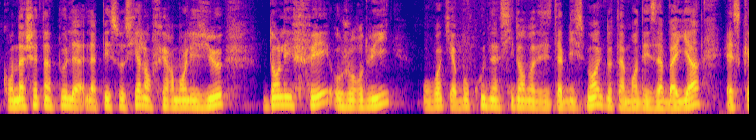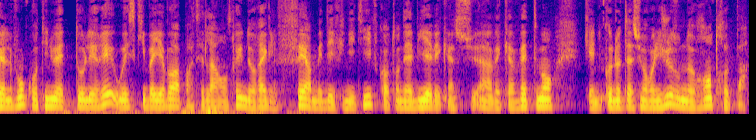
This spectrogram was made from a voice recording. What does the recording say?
qu'on achète un peu la, paix sociale en fermant les yeux. Dans les faits, aujourd'hui, On voit qu'il y a beaucoup d'incidents dans les établissements, avec notamment des abayas. Est-ce qu'elles vont continuer à être tolérées ou est-ce qu'il va y avoir à partir de la rentrée une règle ferme et définitive Quand on est habillé avec un, avec un vêtement qui a une connotation religieuse, on ne rentre pas?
